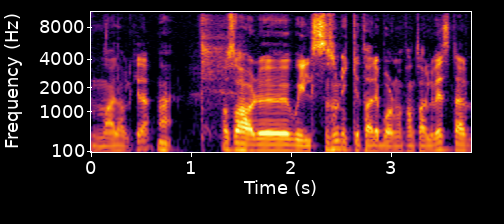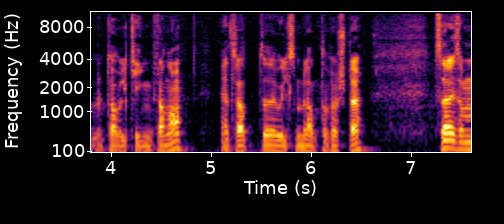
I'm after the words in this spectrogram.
Nei, det har vel ikke det. Nei. Og så har du Wilson som ikke tar i Bournemouth antageligvis. Der tar vel King fra nå, etter at uh, Wilson brant den første. Så er liksom,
